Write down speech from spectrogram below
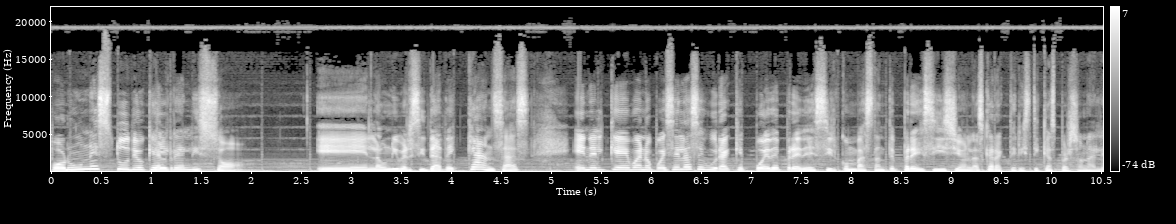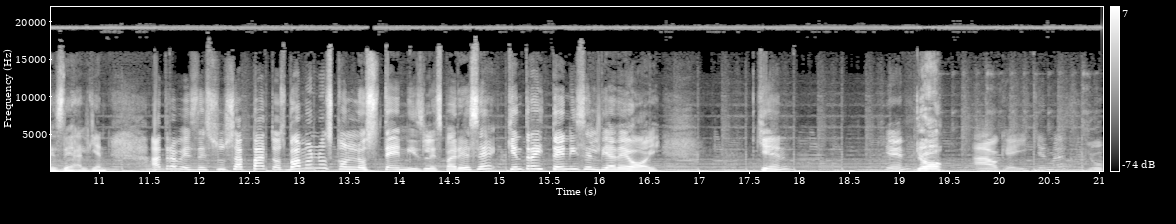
por un estudio que él realizó en la Universidad de Kansas, en el que, bueno, pues él asegura que puede predecir con bastante precisión las características personales de alguien a través de sus zapatos. Vámonos con los tenis, ¿les parece? ¿Quién trae tenis el día de hoy? ¿Quién? ¿Quién? Yo. Ah, ok. ¿Y quién más? Yo.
